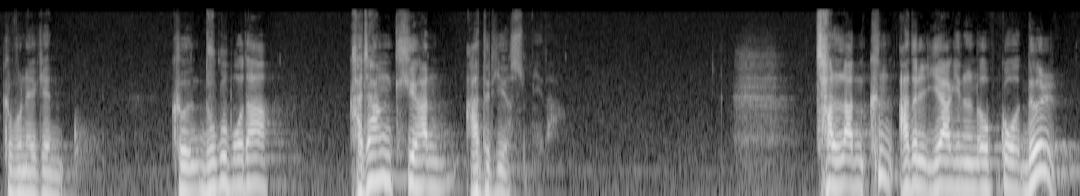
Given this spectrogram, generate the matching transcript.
그분에겐 그 누구보다 가장 귀한 아들이었습니다. 잘난 큰 아들 이야기는 없고 늘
